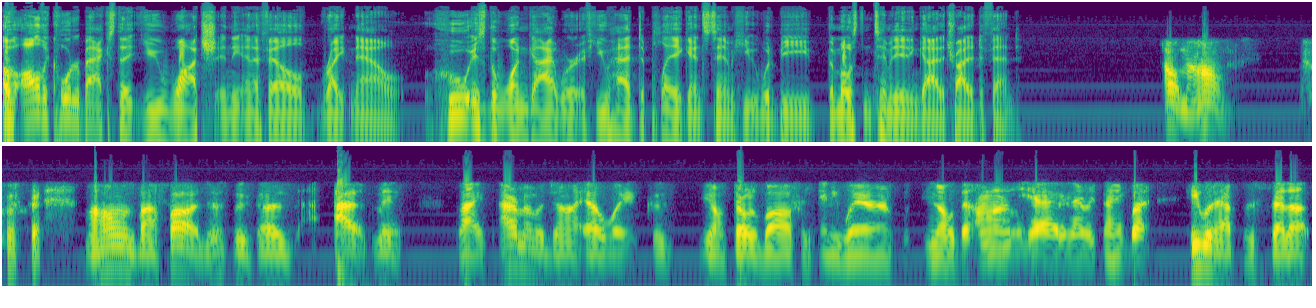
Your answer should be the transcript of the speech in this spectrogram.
Of all the quarterbacks that you watch in the NFL right now, who is the one guy where if you had to play against him, he would be the most intimidating guy to try to defend? Oh, Mahomes. Mahomes by far, just because I mean, like I remember John Elway could you know throw the ball from anywhere, you know the arm he had and everything, but he would have to set up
